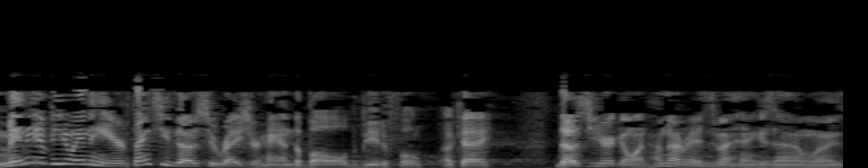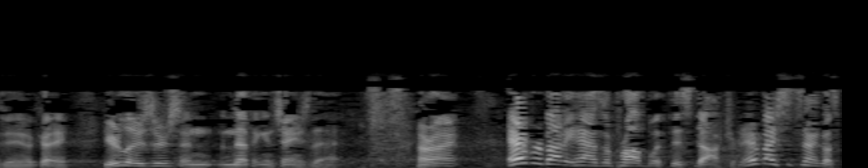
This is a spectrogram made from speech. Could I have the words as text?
Many of you in here, thank you those who raise your hand, the bold, the beautiful, okay? Those of you here going, I'm not raising my hand because I don't want to, okay? You're losers and nothing can change that. All right? Everybody has a problem with this doctrine. Everybody sits down and goes,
